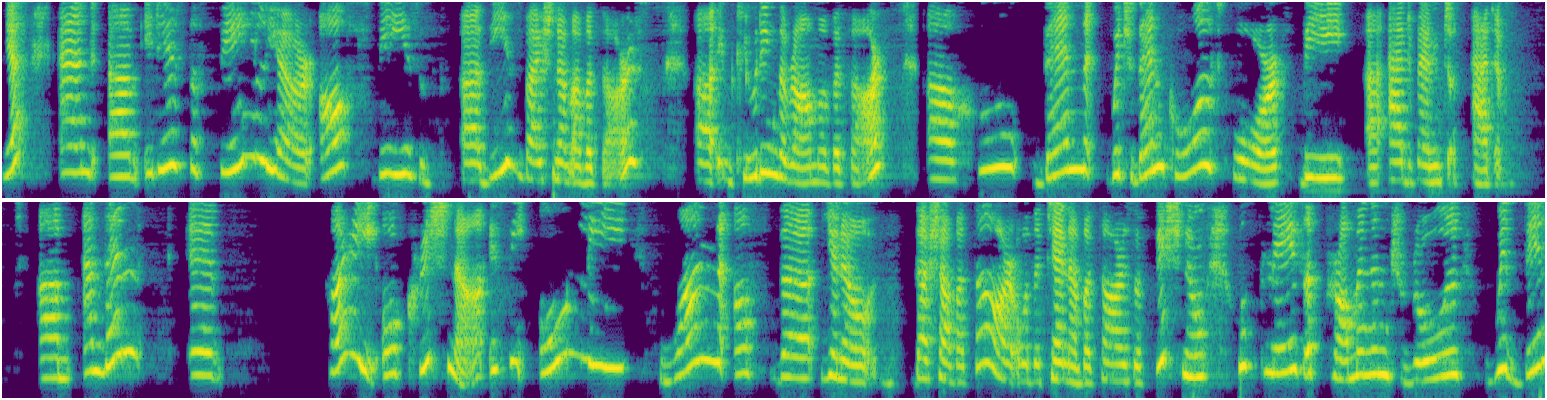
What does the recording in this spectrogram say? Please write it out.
Yes, and um, it is the failure of these uh, these Vaishnav avatars, uh, including the Ram avatar, uh, who then which then calls for the uh, advent of Adam, um, and then uh, Hari or Krishna is the only one of the you know Dashavatar or the ten avatars of Vishnu who plays a prominent role within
